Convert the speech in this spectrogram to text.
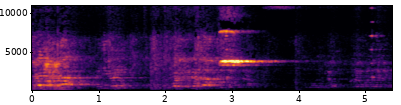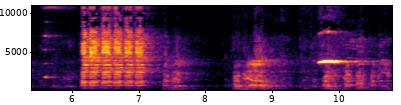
Rabahan. Sabrek. Sabrek out. Alis Sako coming in.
